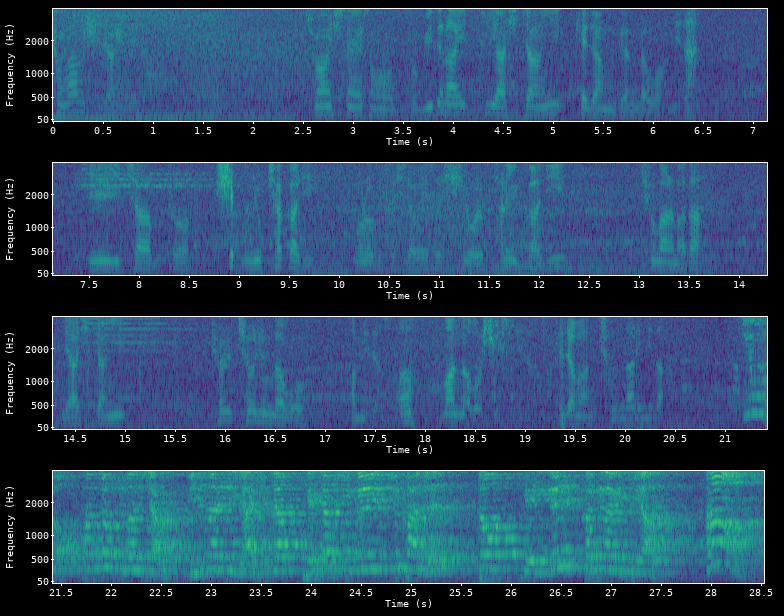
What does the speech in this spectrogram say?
중앙시장입니다. 중앙시장에서 오늘부터 미드나이트 야시장이 개장된다고 합니다. 1, 2차부터 16차까지 오늘부터 시작해서 10월 8일까지 주말마다 야시장이 펼쳐진다고 합니다. 어, 만나보시겠습니다. 개장한 첫날입니다. 지금부터 삼척 중앙시장 미드나이트 야시장 개장식을 축하하는 떡 케이크를 거쳐가겠습니다. 하나,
